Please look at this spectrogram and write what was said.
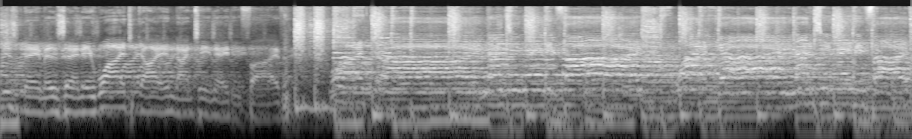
His name is any white guy in 1985. White guy, 1985. White guy, 1985.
